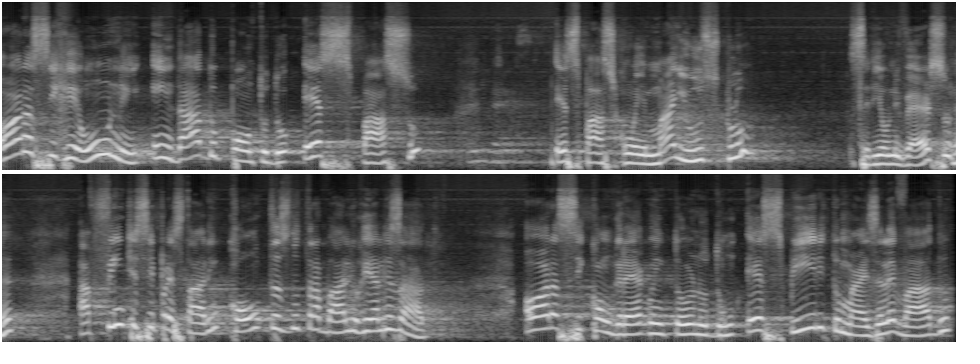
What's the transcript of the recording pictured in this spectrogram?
Ora se reúnem em dado ponto do espaço, espaço com E maiúsculo, seria universo, né? A fim de se prestarem contas do trabalho realizado. Ora se congregam em torno de um espírito mais elevado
